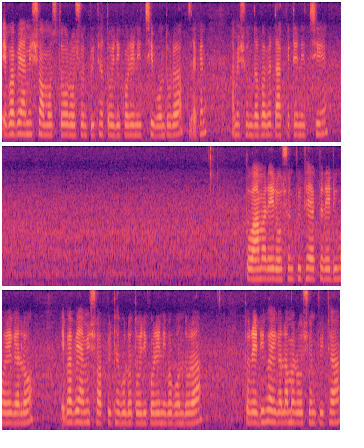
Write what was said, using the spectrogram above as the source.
এভাবে আমি সমস্ত রসুন পিঠা তৈরি করে নিচ্ছি বন্ধুরা। দেখেন, আমি সুন্দরভাবে দাগ কেটে নিচ্ছি। তো আমার এই রসুন পিঠা একটা রেডি হয়ে গেল। এভাবে আমি সব পিঠাগুলো তৈরি করে নিব বন্ধুরা। তো রেডি হয়ে গেল আমার রসুন পিঠা।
